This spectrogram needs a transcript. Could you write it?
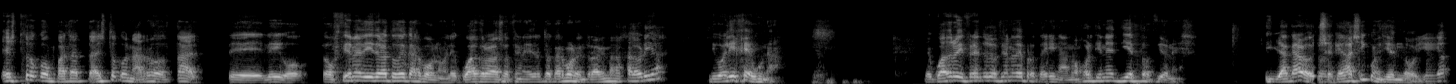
esto con patata, esto con arroz, tal. Eh, le digo, opciones de hidrato de carbono, le cuadro las opciones de hidrato de carbono dentro de las mismas calorías, digo, elige una. Le cuadro diferentes opciones de proteína, a lo mejor tiene 10 opciones. Y ya, claro, se queda así como diciendo, oye, ya,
